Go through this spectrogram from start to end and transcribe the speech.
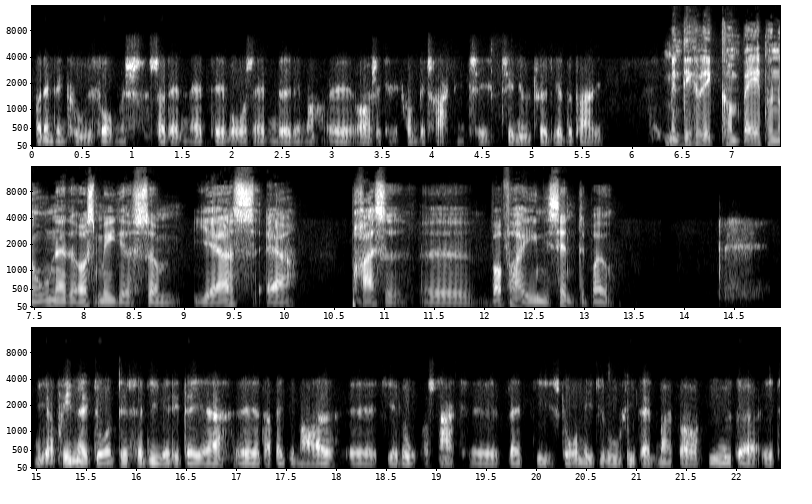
hvordan den kan udformes, sådan at øh, vores 18 medlemmer øh, også kan komme betragtning til, til en eventuel hjælpepakke. Men det kan vel ikke komme bag på nogen, at det også medier som jeres er presset. Øh, hvorfor har I egentlig sendt det brev? Vi har primært gjort det, fordi at i dag er øh, der rigtig meget øh, dialog og snak øh, blandt de store mediehuse i Danmark, og vi udgør et,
